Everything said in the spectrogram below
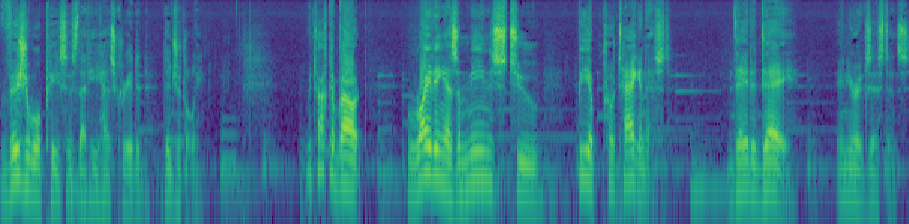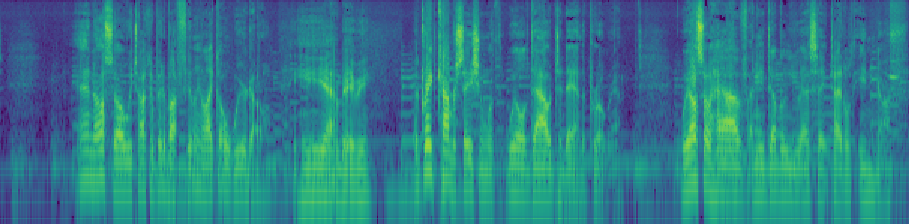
visual pieces that he has created digitally. We talk about writing as a means to be a protagonist day to day in your existence. And also, we talk a bit about feeling like a weirdo. yeah, baby. A great conversation with Will Dowd today on the program. We also have an EW essay titled Enough.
